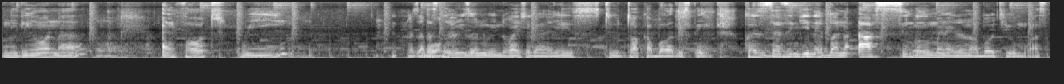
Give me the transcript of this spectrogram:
Niliona. I thought we that's the reason we invited Annalise to talk about this thing. Because saa zingine bana, as single men, I don't know about you, Mas.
